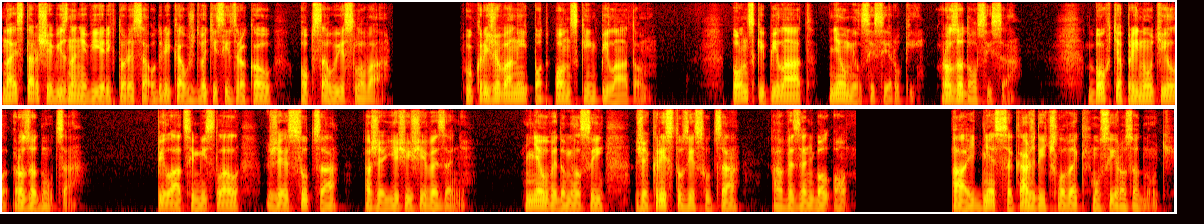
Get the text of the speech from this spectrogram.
Najstaršie vyznanie viery, ktoré sa odrieka už 2000 rokov, obsahuje slová. Ukrižovaný pod ponským Pilátom. Ponský Pilát neumil si si ruky. Rozhodol si sa. Boh ťa prinútil rozhodnúť sa. Pilát si myslel, že je sudca a že Ježiš je väzeň. Neuvedomil si, že Kristus je sudca a väzeň bol on. Aj dnes sa každý človek musí rozhodnúť.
